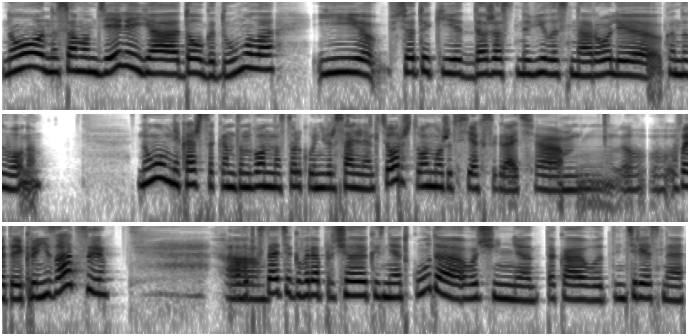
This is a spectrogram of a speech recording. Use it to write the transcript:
Но на самом деле я долго думала и все-таки даже остановилась на роли Канденвона. Ну, мне кажется, Канден Вон настолько универсальный актер, что он может всех сыграть э, в этой экранизации. А, а вот, кстати говоря, про человека из ниоткуда очень такая вот интересная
